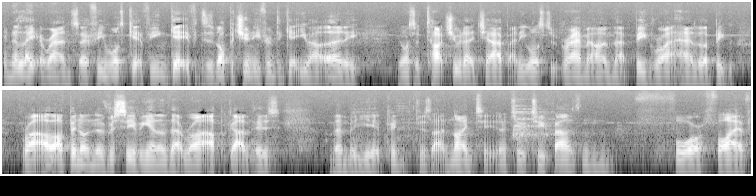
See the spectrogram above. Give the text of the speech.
in the later round. So if he wants to get, if he can get, if there's an opportunity for him to get you out early, he wants to touch you with that jab, and he wants to ram it home that big right hand, that big right. I've been on the receiving end of that right uppercut of his. Remember year it was like 19, 2004 or five.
